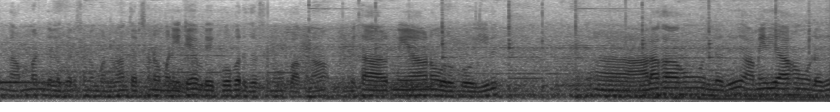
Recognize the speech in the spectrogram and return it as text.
இந்த அம்மன்களை தரிசனம் பண்ணலாம். தரிசனம் பண்ணிகிட்டே அப்படியே கோபுர தரிசனமும் பார்க்கலாம். மிக அருமையான ஒரு கோயில். அழகாகவும் உள்ளது அமைதியாகவும் உள்ளது.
